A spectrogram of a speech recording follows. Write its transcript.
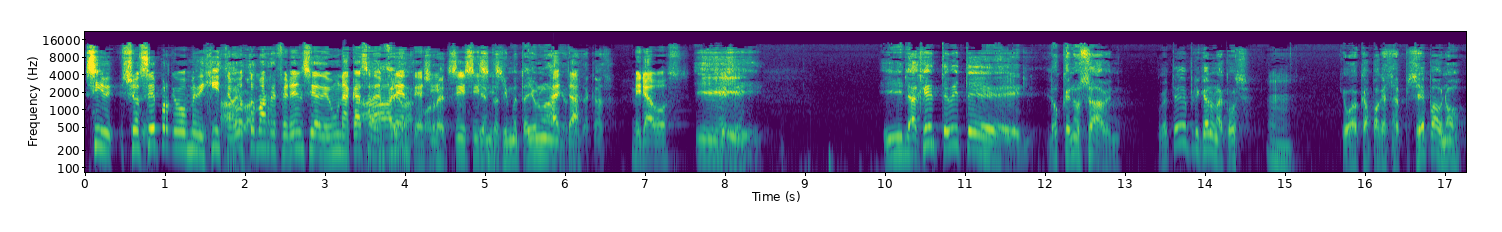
Sí, yo sé porque vos me dijiste, Ahí vos va. tomás referencia de una casa de Ahí enfrente va, allí. correcto. Sí, sí, sí. 151 Ahí años está. de esa casa. Mirá vos. Y, Sí, sí. y la gente, viste, los que no saben, porque te voy a explicar una cosa, que vos capaz que se- sepa o no.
